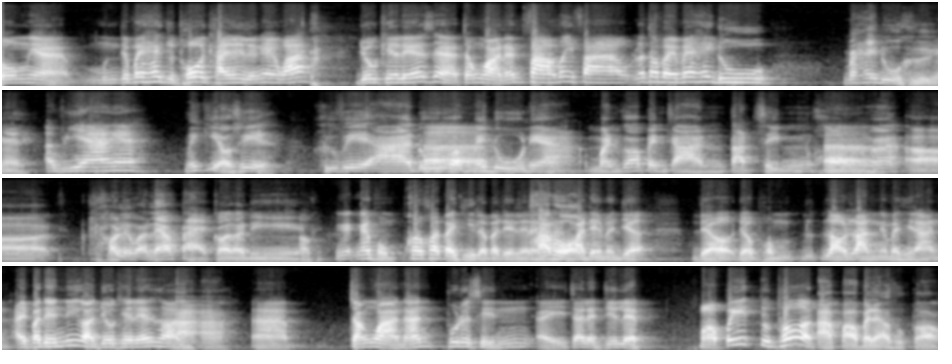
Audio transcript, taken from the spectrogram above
ลงเนี่ยมึงจะไม่ให้จุดโทษใครเลยหรือไงวะโยเคเลสเนี่ยจังหวะนั้นฟาวล์ไม่ฟาวล์แล้วทำไมไม่ให้ดูไม่ให้ดูคือไงอะ VR ไง ไม่เกี่ยวสิ คือ VR ดูเออกับไม่ดูเนี่ย มันก็เป็นการตัดสินของเออ เอ่อเขาเรียกว่าแล้วแต่กรณี โอเคงั้นงั้นผมค่อยๆไปทีละประเด็นเลยนะครับผม ประเด็นมันเยอะ เดี๋ยวเดี๋ยวผมเรารันกันไปทีละอันไอประเด็นนี้ก่อนโยเคเลสก่อนอะอะอ่า จังหวะนั้นผู้ตัดสินไอ้จาเลตจิเลตเป่าปี๊ดจุดโทษ อะเปล่าไปแล้วถูกต้อง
